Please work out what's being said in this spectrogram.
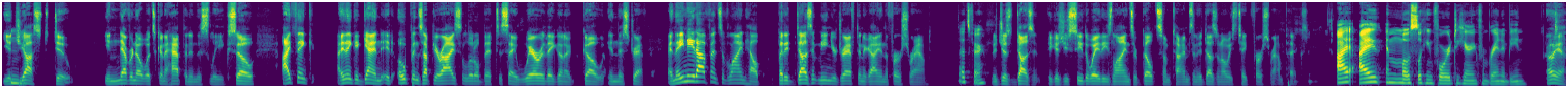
You Mm. just do. You never know what's going to happen in this league. So I think I think again, it opens up your eyes a little bit to say where are they going to go in this draft? And they need offensive line help, but it doesn't mean you're drafting a guy in the first round. That's fair. It just doesn't because you see the way these lines are built sometimes, and it doesn't always take first round picks. I I am most looking forward to hearing from Brandon Beane Oh yeah,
